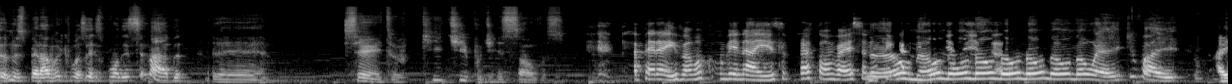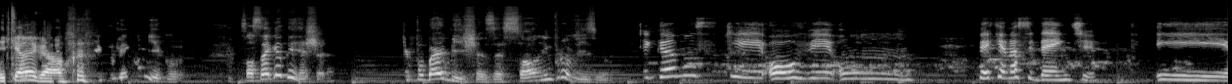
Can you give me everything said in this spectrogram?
eu não esperava que você respondesse nada. É. Certo. Que tipo de ressalvas? Ah, peraí, vamos combinar isso pra conversa não, Não, ficar. não, não, não, não, não, não, não. É aí que vai. Aí que é legal. Vem comigo. Só segue a deixa. Tipo barbichas, é só improviso. Digamos que houve um pequeno acidente e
